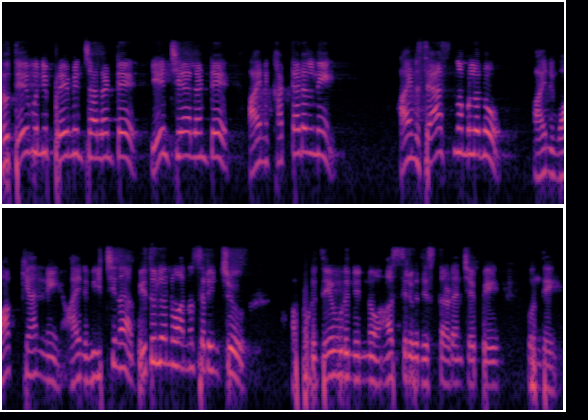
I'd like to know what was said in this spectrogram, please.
నువ్వు దేవుణ్ణి ప్రేమించాలంటే ఏం చేయాలంటే ఆయన కట్టడల్ని ఆయన శాసనములను ఆయన వాక్యాన్ని ఆయన ఇచ్చిన విధులను అనుసరించు. అప్పుడు దేవుడు నిన్ను ఆశీర్వదిస్తాడని చెప్పి ఉంది.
